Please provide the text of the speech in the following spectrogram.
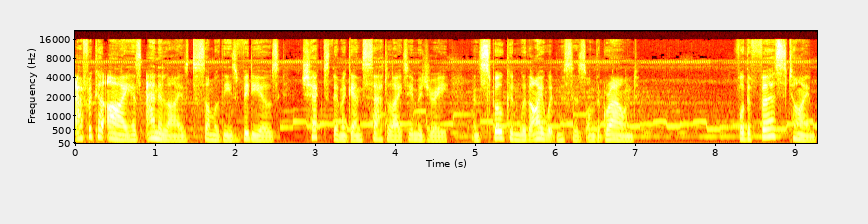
Africa Eye has analyzed some of these videos, checked them against satellite imagery, and spoken with eyewitnesses on the ground. For the first time,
